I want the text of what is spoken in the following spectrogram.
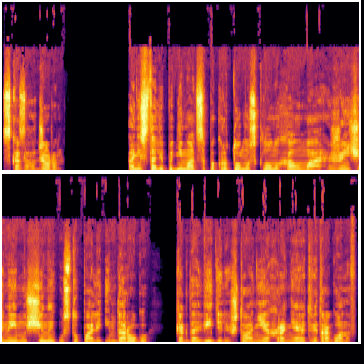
сказал Джоран. Они стали подниматься по крутому склону холма, женщины и мужчины уступали им дорогу, когда видели, что они охраняют ветрогонов.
